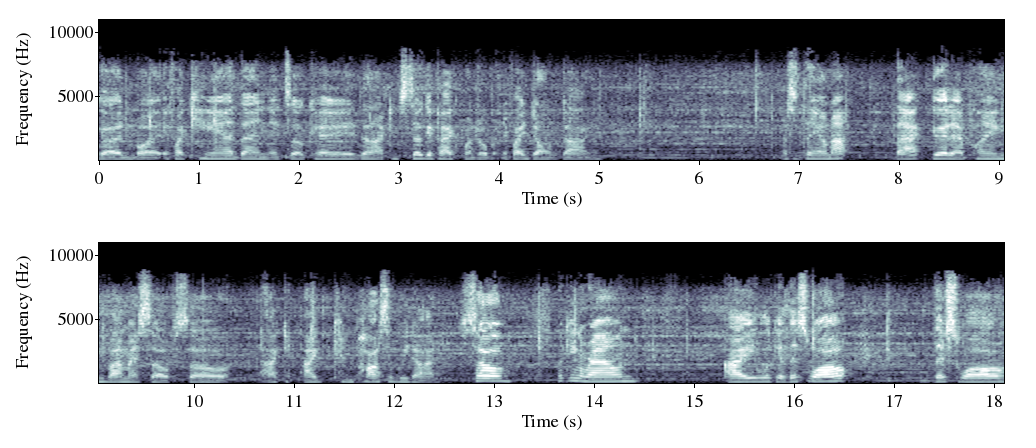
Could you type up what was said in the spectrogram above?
good, but if I can't, then it's okay. Then I can still get pack punch open if I don't die. That's the thing, I'm not that good at playing by myself, so I can I can possibly die. So, looking around, I look at this wall, this wall,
